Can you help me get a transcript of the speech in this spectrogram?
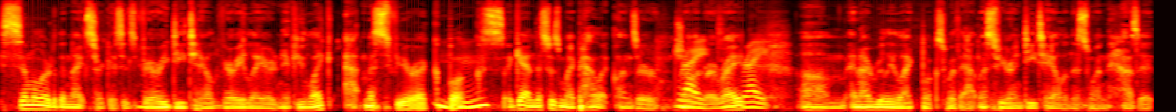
similar to the Night Circus, it's very detailed, very layered. And if you like atmospheric books, again, this was my palate cleanser genre, right? Right. Um, and I really like books with atmosphere and detail, and this one has it.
